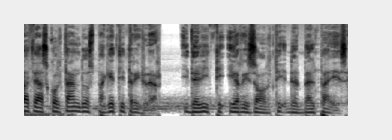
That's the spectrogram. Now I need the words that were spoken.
State ascoltando Spaghetti Thriller, i delitti irrisolti del bel paese.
